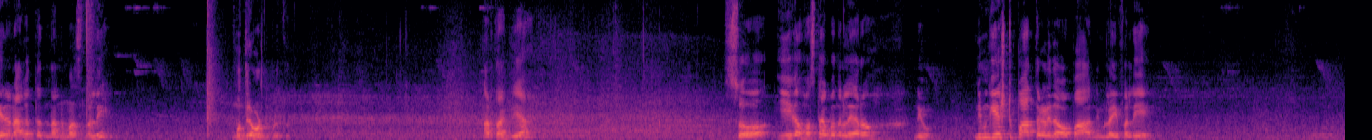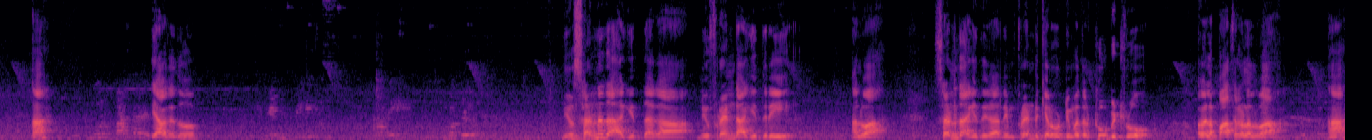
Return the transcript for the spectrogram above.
ಏನೇನಾಗುತ್ತೆ ನನ್ನ ಮನಸ್ಸಿನಲ್ಲಿ ಮುದ್ರೆ ಹೊಡೆದು ಬಿಡ್ತದೆ. ಅರ್ಥ ಆಗ್ತೀಯಾ ಸೊ ಈಗ ಹೊಸದಾಗಿ ಬಂದ್ರಲ್ಲ ಯಾರೋ? ನೀವು. ನಿಮ್ಗೆ ಎಷ್ಟು ಪಾತ್ರಗಳಿದಾವಪ್ಪ ನಿಮ್ಮ ಲೈಫಲ್ಲಿ ಹಾಂ. ಯಾವುದಿದು? ನೀವು ಸಣ್ಣದಾಗಿದ್ದಾಗ ನೀವು ಫ್ರೆಂಡ್ ಆಗಿದ್ರಿ ಅಲ್ವಾ? ಸಣ್ಣದಾಗಿದ್ದಾಗ ನಿಮ್ಮ ಫ್ರೆಂಡ್ ಕೆಲವರು ನಿಮ್ಮ ಹತ್ರ ಟೂ ಬಿಟ್ಟರು ಅವೆಲ್ಲ ಪಾತ್ರಗಳಲ್ವಾ? ಹಾಂ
